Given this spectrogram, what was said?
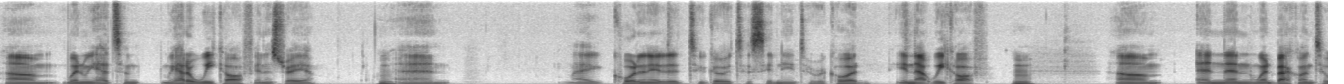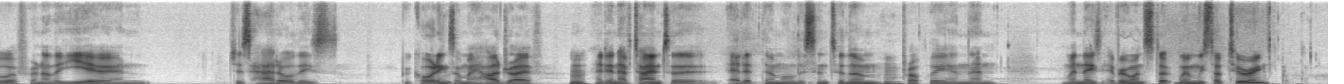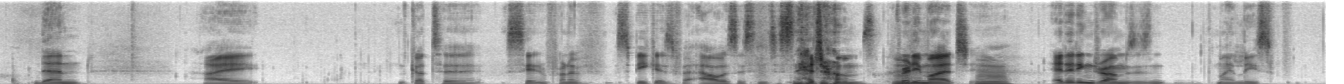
um, when we had some, we had a week off in Australia, Mm. and I coordinated to go to Sydney to record in that week off Mm. um, and then went back on tour for another year and just had all these recordings on my hard drive. Mm. I didn't have time to edit them or listen to them Mm. properly, and then when they everyone sto- when we stopped touring, then I got to sit in front of speakers for hours listening to snare drums, Mm. pretty much. Mm. Editing drums is my least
